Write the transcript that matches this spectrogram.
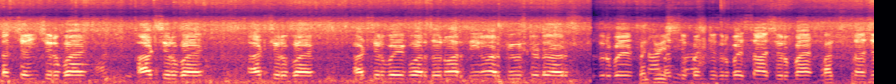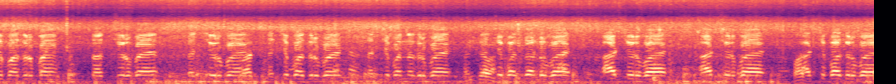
सातशे ऐंशी रुपये आठशे रुपये आठशे रुपये आठशे रुपये एक वार दोन वार तीन वार पियुष ट्रेडर्स रुपये पाचशे पंचवीस रुपये सहाशे रुपये सहाशे पाच रुपये सातशे रुपये सातशे रुपये सातशे पाच रुपये सातशे पन्नास रुपये सातशे पंचावन्न रुपये आठशे रुपये आठशे रुपये आठशे पाच रुपये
